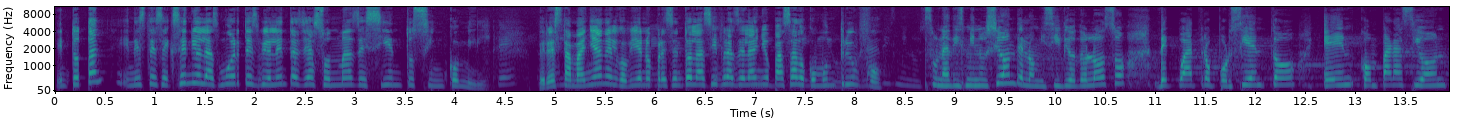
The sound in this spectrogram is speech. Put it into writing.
En total, en este sexenio las muertes violentas ya son más de 105.000. Pero esta mañana el gobierno presentó las cifras del año pasado como un triunfo. Es una disminución del homicidio doloso de 4% en comparación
